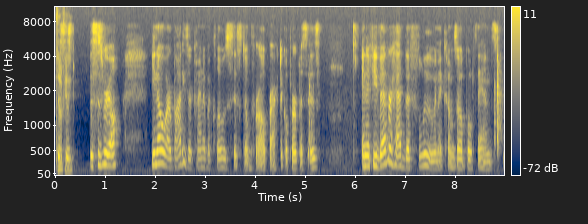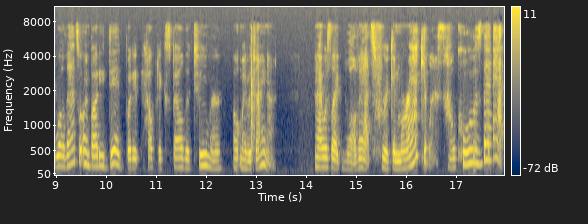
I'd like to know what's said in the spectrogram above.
this Okay. is this is real. You know, our bodies are kind of a closed system for all practical purposes. And if you've ever had the flu and it comes out both ends, well, that's what my body did, but it helped expel the tumor out my vagina. And I was like, well, that's freaking miraculous. How cool is that?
